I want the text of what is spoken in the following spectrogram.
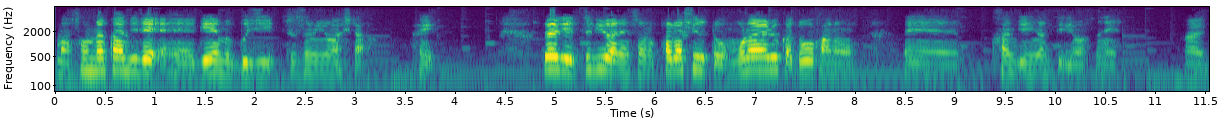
まあ、そんな感じで、えー、ゲーム無事進みました。はい。というわけで次はね、そのパラシュートをもらえるかどうかの、えー、感じになってきますね。はい。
